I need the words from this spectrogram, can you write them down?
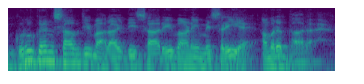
ਗੁਰੂ ਗ੍ਰੰਥ ਸਾਹਿਬ ਜੀ ਮਹਾਰਾਜ ਦੀ ਸਾਰੀ ਬਾਣੀ ਮਿਸਰੀ ਹੈ, ਅੰਮ੍ਰਿਤ ਧਾਰਾ ਹੈ।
